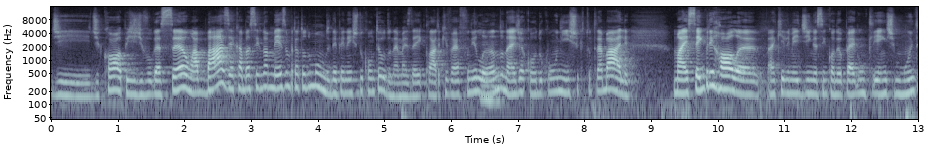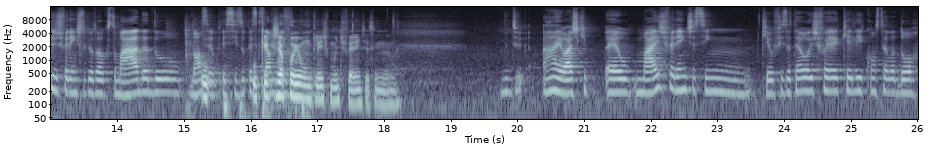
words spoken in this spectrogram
de, de copy, de divulgação, a base acaba sendo a mesma para todo mundo, independente do conteúdo, né? Mas daí, claro que vai afunilando, uhum. né, de acordo com o nicho que tu trabalha. Mas sempre rola aquele medinho, assim, quando eu pego um cliente muito diferente do que eu tô acostumada, do. Nossa, o, eu preciso pesquisar. O que, que já foi um cliente muito diferente, assim? No... Muito. Ah, eu acho que é o mais diferente, assim, que eu fiz até hoje foi aquele constelador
